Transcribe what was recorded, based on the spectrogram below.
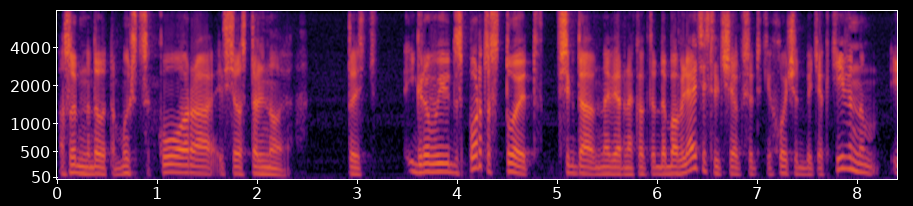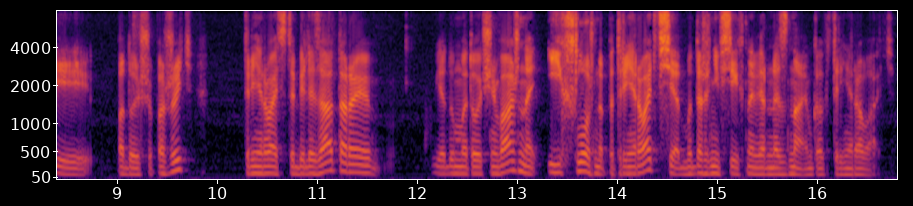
Особенно, да, вот там мышцы кора и все остальное. То есть игровые виды спорта стоит всегда, наверное, как-то добавлять, если человек все-таки хочет быть активным и подольше пожить, тренировать стабилизаторы, я думаю, это очень важно. И их сложно потренировать все, мы даже не все их, наверное, знаем, как тренировать.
